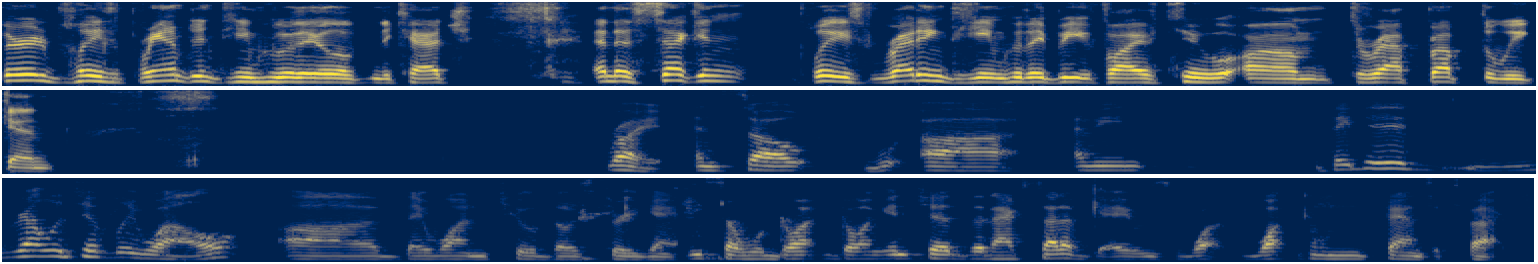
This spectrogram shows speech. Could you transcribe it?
third place Brampton team who they were looking to catch, and a second place Reading team who they beat 5 2 um, to wrap up the weekend. Right. And so, uh, I mean, they did relatively well. Uh, they won two of those three games. So we're going going into the next set of games. What what can fans expect?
